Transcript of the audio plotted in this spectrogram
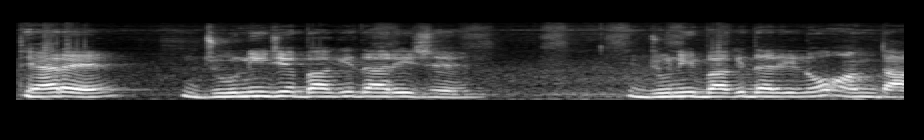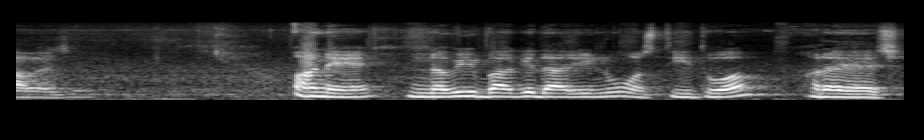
ત્યારે જૂની જે ભાગીદારી છે, જૂની ભાગીદારીનો અંત આવે છે અને નવી ભાગીદારીનું અસ્તિત્વ રહે છે.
